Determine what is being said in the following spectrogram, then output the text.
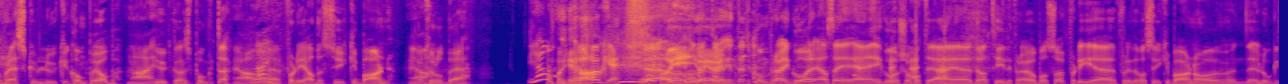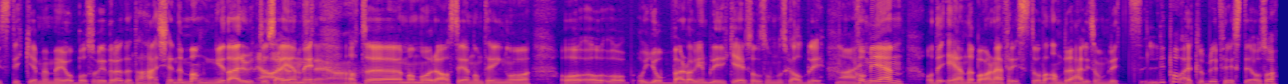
For jeg skulle jo ikke komme på jobb Nei. i utgangspunktet. Ja, fordi jeg hadde syke barn, Ja. trodde jeg. Ja, Ja, ok. oi, Oi, oi, dette, dette kom fra i går. Altså, jeg, I går så måtte jeg eh, dra tidlig fra jobb også, fordi, eh, fordi det var syke barn og logistikk hjemme med jobb osv. Dette her kjenner mange der ute Ja, seg det igjen i. det. At uh, man må rase gjennom ting, og, og, og, og, jobbhverdagen blir ikke helt sånn som den skal bli. Nei. Kom hjem, og det ene barnet er friskt, og det andre er liksom litt, litt på vei til å bli friskt, det også.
